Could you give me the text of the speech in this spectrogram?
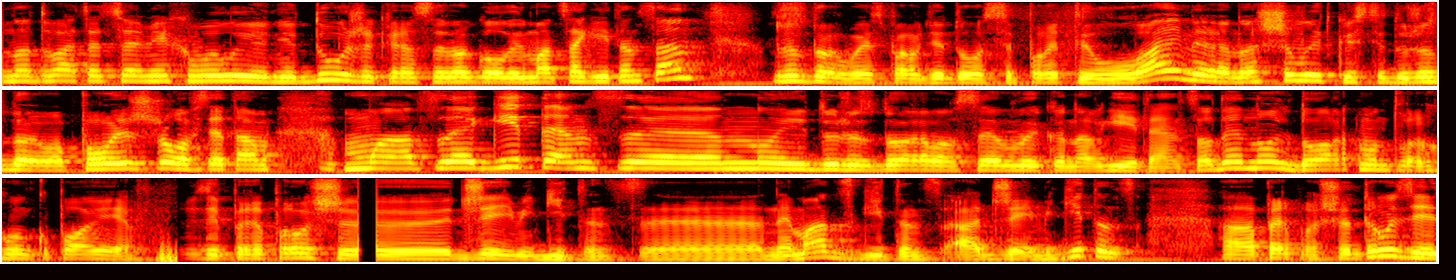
на 27-й хвилині. Дуже красивий гол від Маца Гіденса. Дуже здорово і справді вдалося пройти лаймера на швидкості. Дуже здорово пройшовся там Мац Гітенс. Ну і дуже здорово все виконав Гітенс. 1-0 Дортмунд в рахунку повів. Друзі, перепрошую Джеймі Гітенс. Е, Не Мац Гітенс, а Джеймі Гітенс. Е, Перепрошую, друзі,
